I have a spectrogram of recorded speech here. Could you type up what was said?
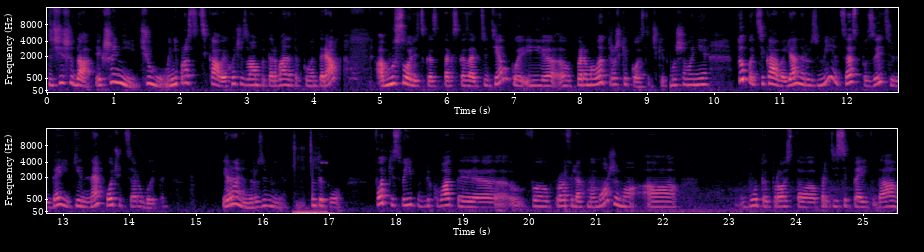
Точніше, да, якщо ні, чому? Мені просто цікаво, я хочу з вами потервенити в коментарях, обмусоліть, так сказати, цю темку і е, перемолоть трошки косточки, тому що мені тупо цікаво, я не розумію це з позиції людей, які не хочуть це робити. Я реально не розумію. Ну, типу, фотки свої публікувати е, в профілях ми можемо, а бути просто participate да,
